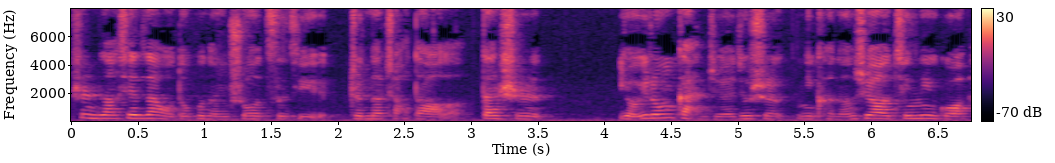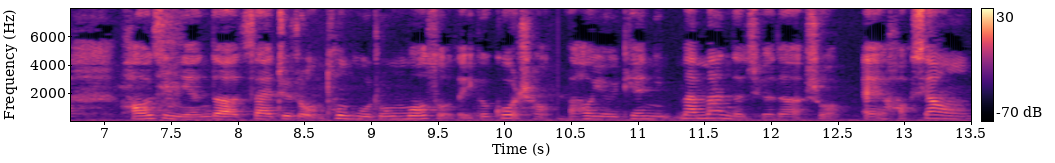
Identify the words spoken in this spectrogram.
甚至到现在，我都不能说自己真的找到了，但是有一种感觉，就是你可能需要经历过好几年的在这种痛苦中摸索的一个过程，然后有一天你慢慢的觉得说，哎，好像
